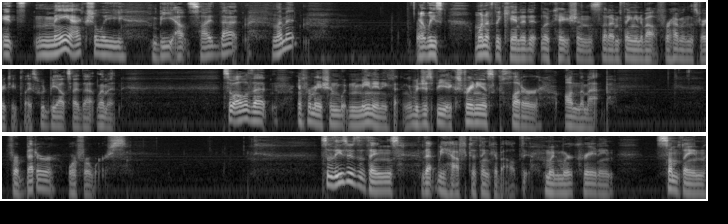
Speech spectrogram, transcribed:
it may actually be outside that limit. At least one of the candidate locations that I'm thinking about for having the story take place would be outside that limit. So all of that information wouldn't mean anything. It would just be extraneous clutter on the map. For better or for worse. So these are the things that we have to think about when we're creating something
